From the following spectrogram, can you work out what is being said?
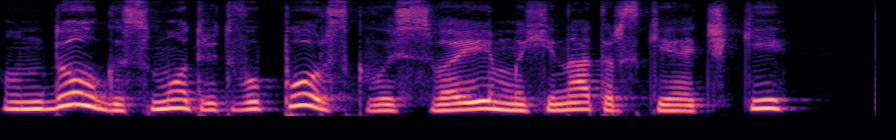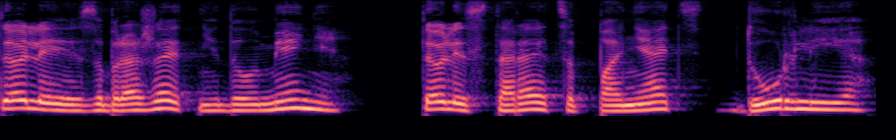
Он долго смотрит в упор сквозь свои махинаторские очки, то ли изображает недоумение, то ли старается понять, дур ли я.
